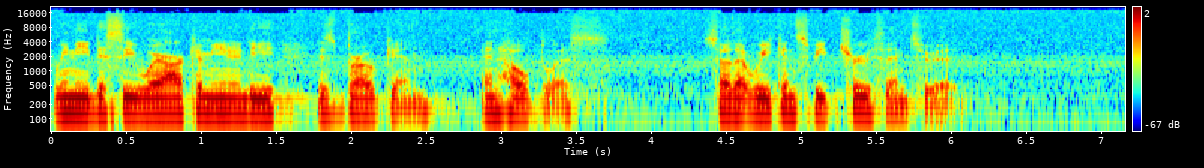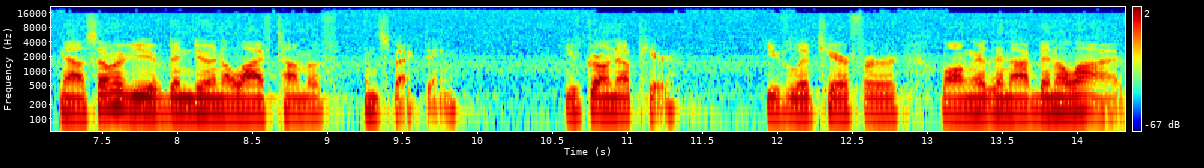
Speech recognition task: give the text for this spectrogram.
We need to see where our community is broken and hopeless so that we can speak truth into it. Now, some of you have been doing a lifetime of inspecting. You've grown up here. You've lived here for longer than I've been alive.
